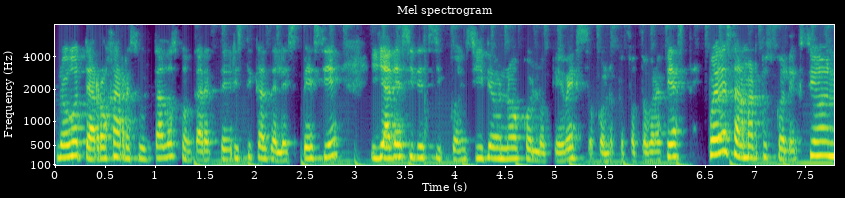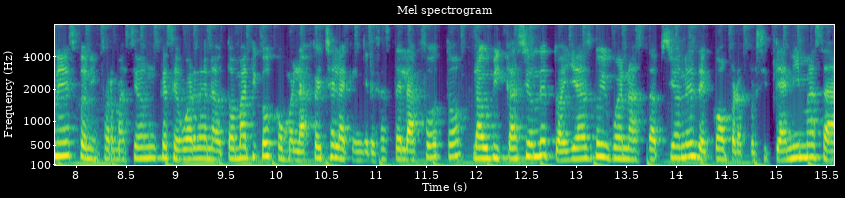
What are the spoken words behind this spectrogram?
Luego te arroja resultados con características de la especie y ya decides si coincide o no con lo que ves o con lo que fotografiaste. Puedes armar tus colecciones con información que se guarda en automático como la fecha en la que ingresaste la foto, la ubicación de tu hallazgo y bueno, hasta opciones de compra por si te animas a,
